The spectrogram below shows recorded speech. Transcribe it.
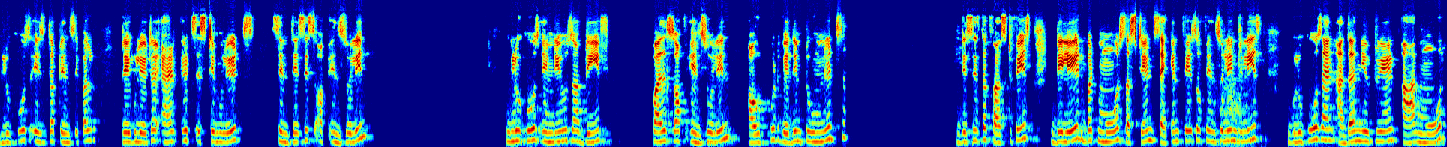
glucose is the principal regulator and it stimulates synthesis of insulin. Glucose induces a brief pulse of insulin output within 2 minutes. This is the first phase. Delayed but more sustained second phase of insulin release. Glucose and other nutrients are more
